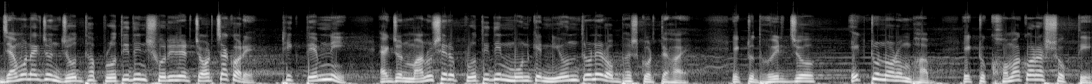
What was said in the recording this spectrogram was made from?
যেমন একজন যোদ্ধা প্রতিদিন শরীরের চর্চা করে, ঠিক তেমনি একজন মানুষেরও প্রতিদিন মনকে নিয়ন্ত্রণের অভ্যাস করতে হয়। একটু ধৈর্য, একটু নরম ভাব, একটু ক্ষমা করার শক্তি,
